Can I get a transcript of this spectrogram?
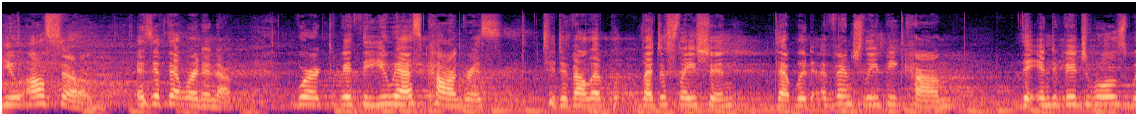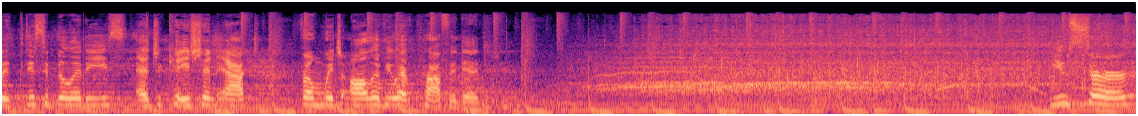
You also, as if that weren't enough, worked with the U.S. Congress to develop legislation that would eventually become the Individuals with Disabilities Education Act, from which all of you have profited. You served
